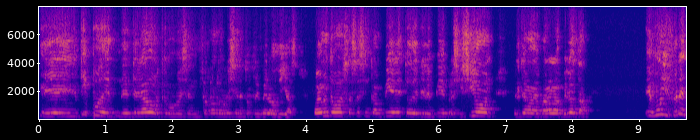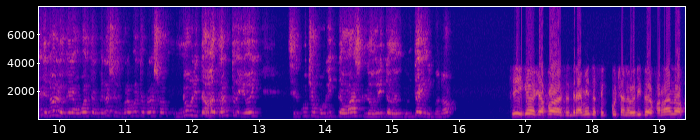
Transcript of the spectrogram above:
el tipo de, entrenador que vos ves Fernando Ruiz en estos primeros días. Obviamente vos haces hincapié en esto de que les pide precisión, el tema de parar la pelota. Es muy diferente, ¿no? Lo que era Walter Perazo, que para Walter Perazo no gritaba tanto y hoy se escucha un poquito más los gritos de un técnico, ¿no? Sí, creo que ya fueron los entrenamientos, se escuchan los gritos de Fernando,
